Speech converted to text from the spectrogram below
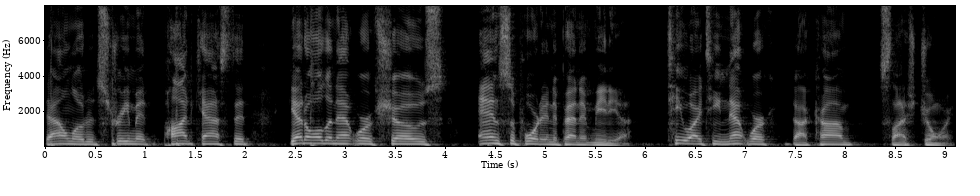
Download it, stream it, podcast it Get all the network shows and support independent media. TYTnetwork.com slash join.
